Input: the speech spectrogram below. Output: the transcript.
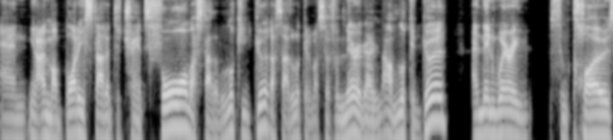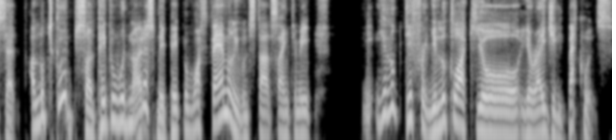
and, you know, my body started to transform. I started looking good. I started looking at myself in the mirror going, oh, I'm looking good. And then wearing some clothes that I looked good. So people would notice me. People, my family would start saying to me, you look different. You look like you're you're aging backwards.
